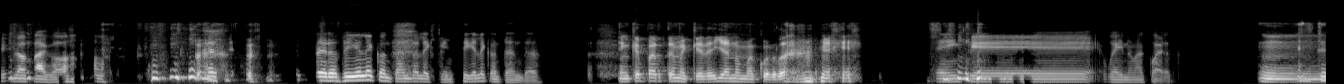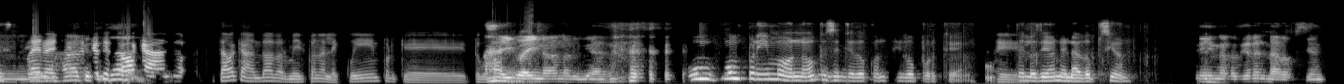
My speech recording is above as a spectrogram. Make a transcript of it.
Y Lo apagó. Pero síguele contando, Le Queen, síguele contando. ¿En qué parte me quedé? Ya no me acuerdo. En que, güey, no me acuerdo. Mm, Entonces, Bueno, el ajá, es que se tenía- estaba se estaba quedando a dormir con la Le Queen porque tuvo. Ay, güey, no, no digas. Un, un primo, ¿no? Que se quedó contigo porque Sí. te lo dieron en adopción. Sí, nos los dieron en adopción.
